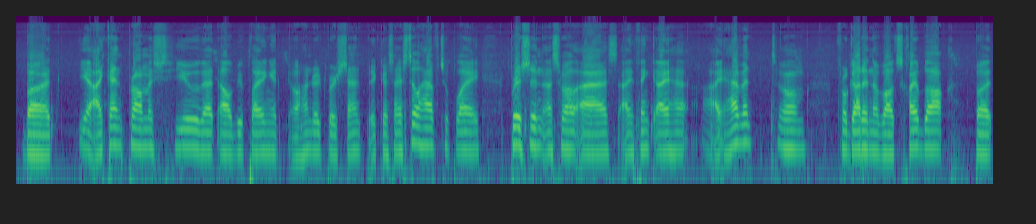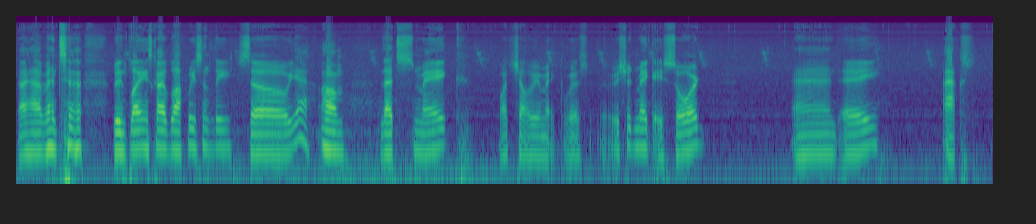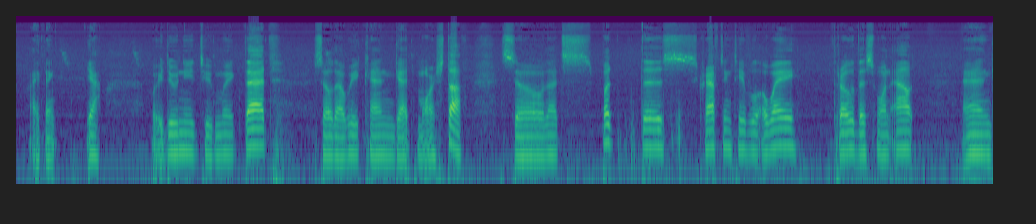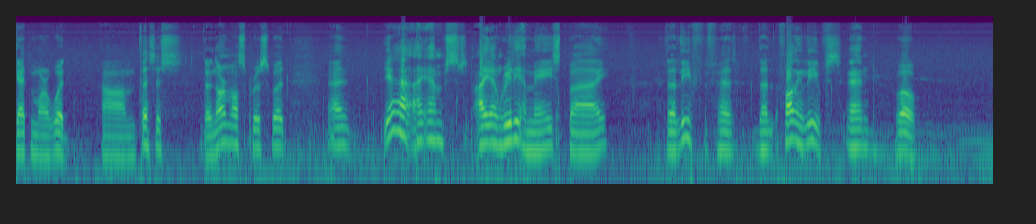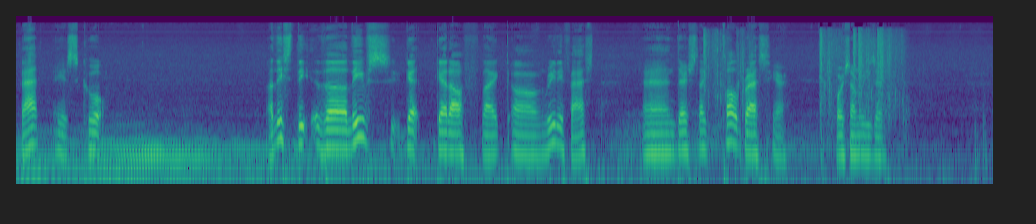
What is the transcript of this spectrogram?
but yeah I can't promise you that I'll be playing it 100% because I still have to play prison as well as I think I ha I haven't um, forgotten about Skyblock but I haven't been playing Skyblock recently. So yeah um let's make what shall we make? We, we should make a sword and a axe I think. Yeah. We do need to make that so that we can get more stuff. So let's put this crafting table away throw this one out and get more wood. Um, this is the normal spruce wood. And yeah I am I am really amazed by the leaf the falling leaves. And whoa. That is cool. At least the the leaves get get off like um, really fast. And there's like tall grass here for some reason.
